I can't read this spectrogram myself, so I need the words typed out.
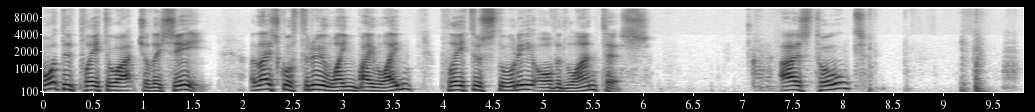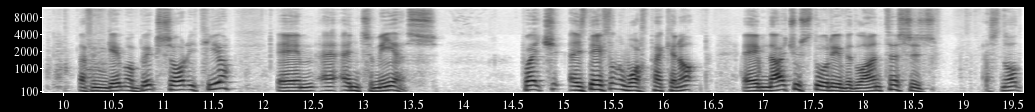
what did Plato actually say? Let's go through line by line Plato's story of Atlantis. As told, if I can get my book sorted here, um, in Timaeus, which is definitely worth picking up. Um, the actual story of Atlantis is it's not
